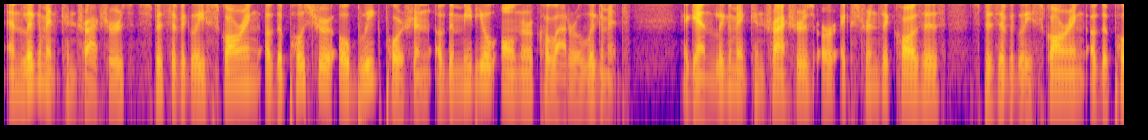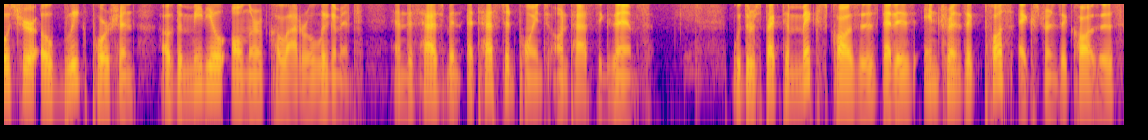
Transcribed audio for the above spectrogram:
and ligament contractures, specifically scarring of the posterior oblique portion of the medial ulnar collateral ligament. Again, ligament contractures are extrinsic causes, specifically scarring of the posterior oblique portion of the medial ulnar collateral ligament, and this has been a tested point on past exams. With respect to mixed causes, that is, intrinsic plus extrinsic causes,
